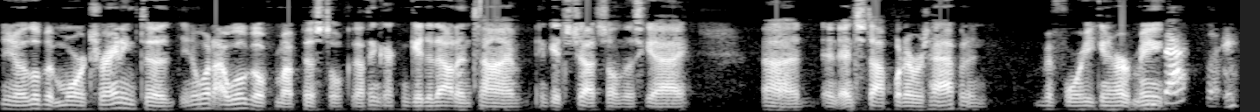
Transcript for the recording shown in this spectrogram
You know, a little bit more training to, you know what, I will go for my pistol because I think I can get it out in time and get shots on this guy, uh, and, and stop whatever's happening before he can hurt me. Exactly.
